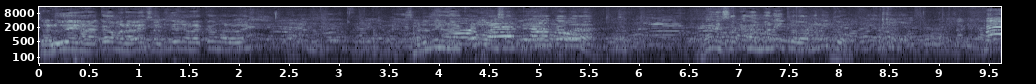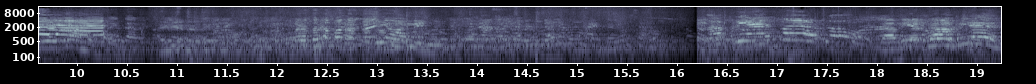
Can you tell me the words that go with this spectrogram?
Saluden a la cámara, ¿ves? Saluden a la cámara, ¿ves? Saluden a la cámara, saluden a la cámara. Dale, saca la manito, la manito. Gabriel, Gabriel.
